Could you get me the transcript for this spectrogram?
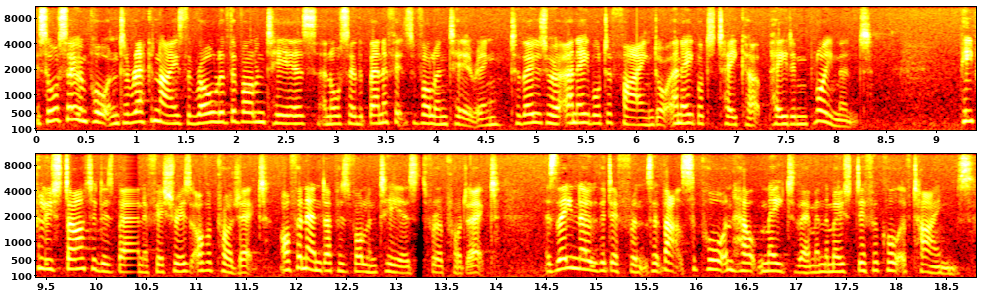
It's also important to recognise the role of the volunteers and also the benefits of volunteering to those who are unable to find or unable to take up paid employment. People who started as beneficiaries of a project often end up as volunteers for a project as they know the difference that that support and help made to them in the most difficult of times.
